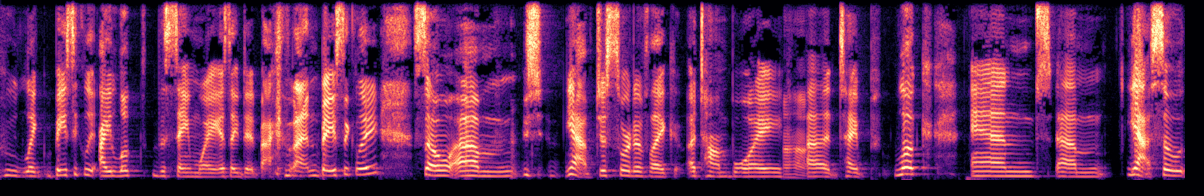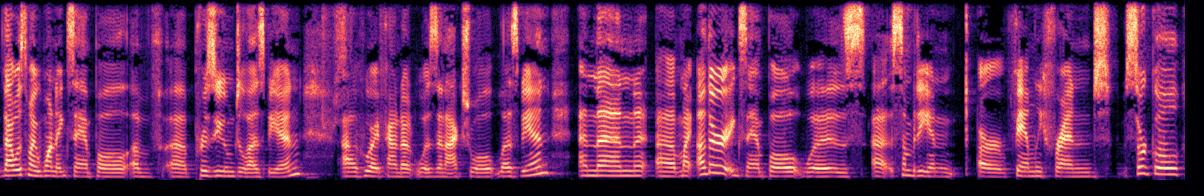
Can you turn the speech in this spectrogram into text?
who like basically I looked the same way as I did back then basically. So um yeah, just sort of like a tomboy uh type look and um yeah, so that was my one example of uh, presumed lesbian, uh, who I found out was an actual lesbian. And then uh, my other example was uh, somebody in our family friend circle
